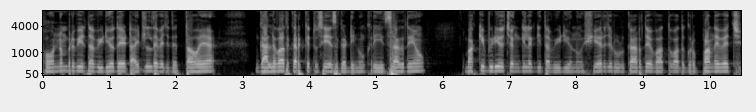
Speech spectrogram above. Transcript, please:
ਫੋਨ ਨੰਬਰ ਵੀਰ ਦਾ ਵੀਡੀਓ ਦੇ ਟਾਈਟਲ ਦੇ ਵਿੱਚ ਦਿੱਤਾ ਹੋਇਆ ਹੈ। ਗੱਲਬਾਤ ਕਰਕੇ ਤੁਸੀਂ ਇਸ ਗੱਡੀ ਨੂੰ ਖਰੀਦ ਸਕਦੇ ਹੋ। ਬਾਕੀ ਵੀਡੀਓ ਚੰਗੀ ਲੱਗੀ ਤਾਂ ਵੀਡੀਓ ਨੂੰ ਸ਼ੇਅਰ ਜ਼ਰੂਰ ਕਰ ਦਿਓ। ਵੱਧ ਤੋਂ ਵੱਧ ਗਰੁੱਪਾਂ ਦੇ ਵਿੱਚ।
